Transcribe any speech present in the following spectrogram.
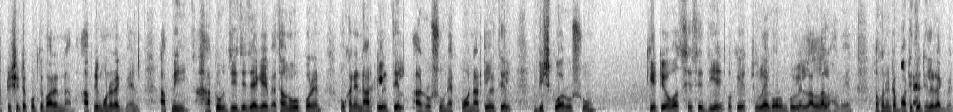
আপনি সেটা করতে পারেন না। আপনি মনে রাখবেন আপনি হাঁটুর যে যে জায়গায় ব্যথা অনুভব করেন ওখানে নারকেলের তেল আর রসুন এক পোয়া নারকেলের তেল বিশ কোয়া রসুন কেটে আবার শেষে দিয়ে ওকে চুলায় গরম করলে লাল লাল হবে তখন এটা বাটিতে ঢেলে রাখবেন।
